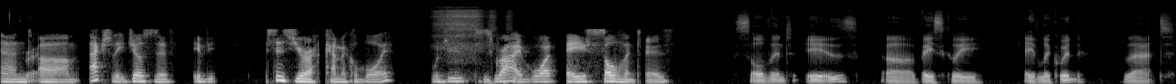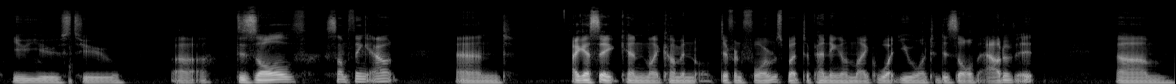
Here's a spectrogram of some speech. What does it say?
And Right. um, actually, Joseph, if since you're a chemical boy, would you describe what a solvent is? Solvent is uh, basically a liquid that you use to uh, dissolve something out, and I guess it can like come in different forms, but depending on like what you want to dissolve out of it, um,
